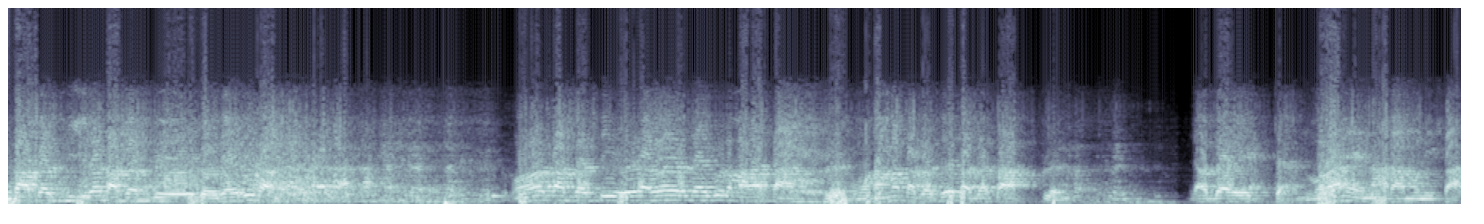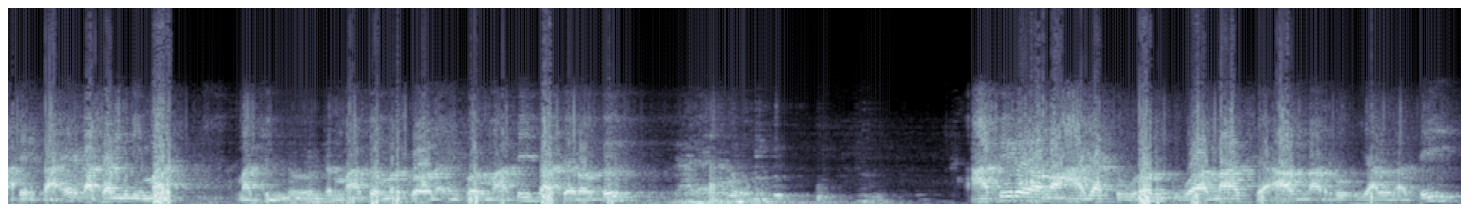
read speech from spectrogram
Tambah sira tambah bento. Jadi kan. Oh, tambah sira lah iku malah tableng. Muhammad tambah sira tambah tableng. Tambah edan. Mulane nek ora muni sahir kadang muni mas majnun termasuk mergo informasi sajaratus Akhirnya ana ayat turun wa ma ja'alna ru'yal lati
